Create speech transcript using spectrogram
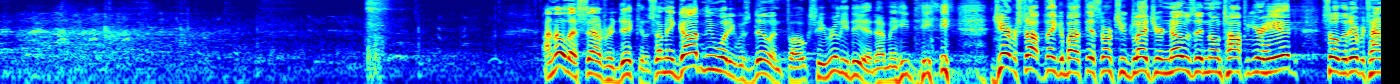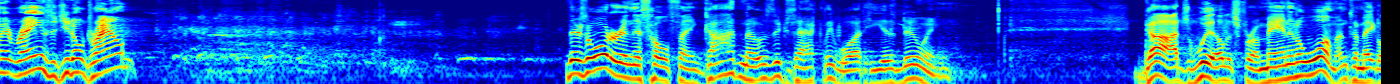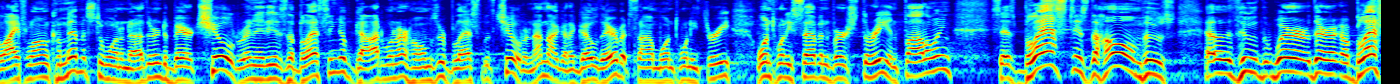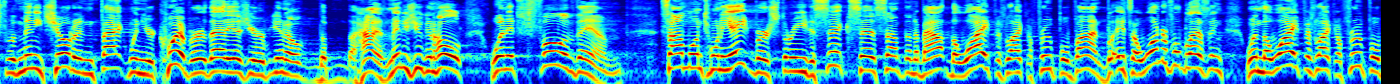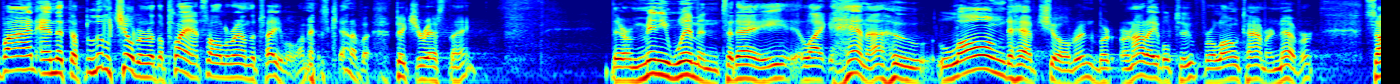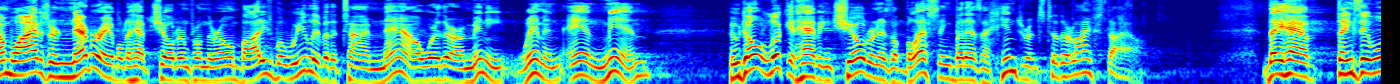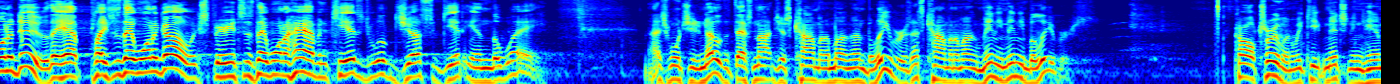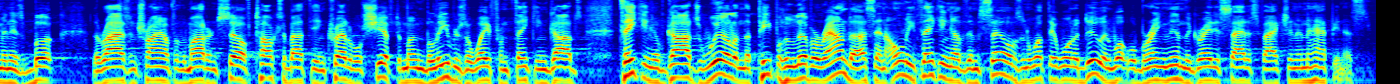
I know that sounds ridiculous. I mean, God knew what He was doing, folks. He really did. I mean, he, he, did you ever stop think about this? Aren't you glad your nose isn't on top of your head so that every time it rains that you don't drown? There's order in this whole thing. God knows exactly what He is doing. God's will is for a man and a woman to make lifelong commitments to one another and to bear children. It is the blessing of God when our homes are blessed with children. I'm not going to go there, but Psalm 123, 127, verse 3 and following says, Blessed is the home who's, uh, who, where they're blessed with many children. In fact, when your quiver, that is your, you know, the, as many as you can hold, when it's full of them. Psalm 128, verse 3 to 6 says something about the wife is like a fruitful vine. It's a wonderful blessing when the wife is like a fruitful vine and that the little children are the plants all around the table. I mean, it's kind of a picturesque thing. There are many women today, like Hannah, who long to have children but are not able to for a long time or never. Some wives are never able to have children from their own bodies, but we live at a time now where there are many women and men who don't look at having children as a blessing, but as a hindrance to their lifestyle. They have things they want to do, they have places they want to go, experiences they want to have, and kids will just get in the way. I just want you to know that that's not just common among unbelievers, that's common among many, many believers. Carl Trueman, we keep mentioning him in his book, the Rise and Triumph of the Modern Self, talks about the incredible shift among believers away from thinking God's thinking of God's will and the people who live around us and only thinking of themselves and what they want to do and what will bring them the greatest satisfaction and happiness.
